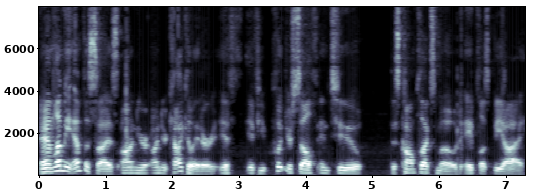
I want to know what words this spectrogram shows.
And let me emphasize on your on your calculator, if if you put yourself into this complex mode, a plus bi,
